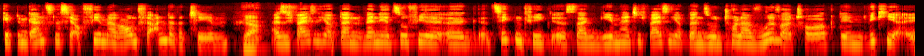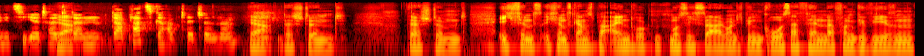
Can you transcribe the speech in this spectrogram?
gibt dem Ganzen ist ja auch viel mehr Raum für andere Themen. Ja. Also ich weiß nicht, ob dann, wenn jetzt so viel äh, Zickenkrieg es da gegeben hätte, ich weiß nicht, ob dann so ein toller Vulva-Talk, den Vicky initiiert hat, ja. dann da Platz gehabt hätte. Ne? Ja, das stimmt. Das stimmt. Ich finde es ich find's ganz beeindruckend, muss ich sagen. Und ich bin ein großer Fan davon gewesen.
